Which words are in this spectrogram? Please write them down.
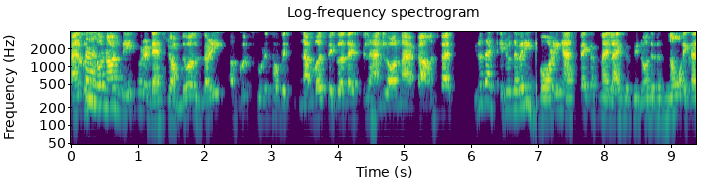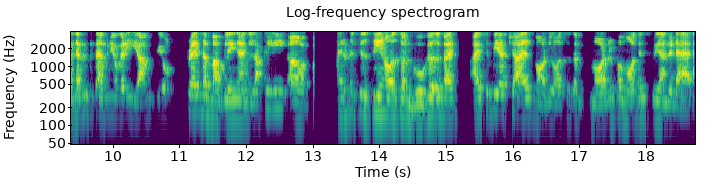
And it was so not made for a desk job. Though I was very a good student, so with numbers, figures, I still handle all my accounts. But you know that it was a very boring aspect of my life. If you know, there was no. And that was the time when you're very young, so your friends are bubbling. And luckily, uh, I don't know if you've seen also on Google, but I used to be a child model, also the model for more than 300 ads.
